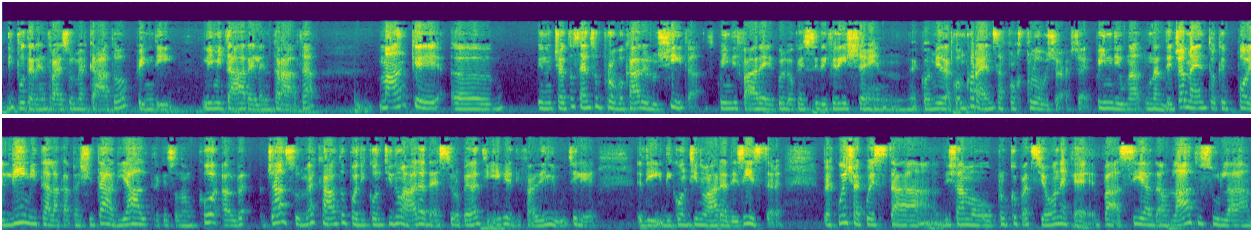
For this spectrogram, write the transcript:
di poter entrare sul mercato, quindi limitare l'entrata, ma anche eh, in un certo senso provocare l'uscita, quindi fare quello che si riferisce in economia della concorrenza foreclosure, cioè quindi una, un atteggiamento che poi limita la capacità di altri che sono ancora già sul mercato poi di continuare ad essere operativi e di fare degli utili e di, di continuare ad esistere. Per cui c'è questa diciamo, preoccupazione che va sia da un lato sulla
